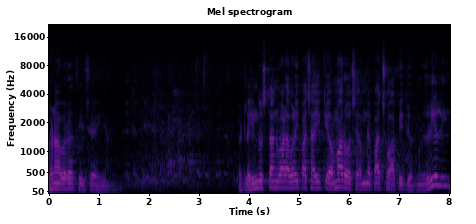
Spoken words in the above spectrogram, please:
ઘણા વર્ષથી છે અહીંયા. એટલે હિન્દુસ્તાનવાળા વળી પાછા એ કે, અમારો છે, અમને પાછો આપી દો રિયલી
